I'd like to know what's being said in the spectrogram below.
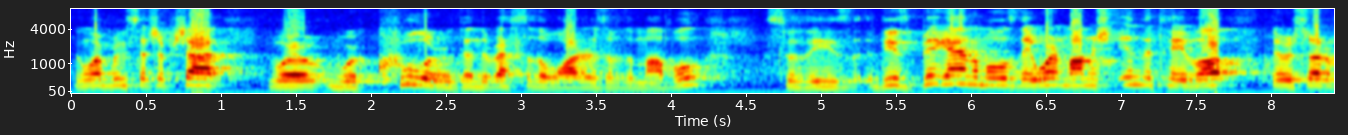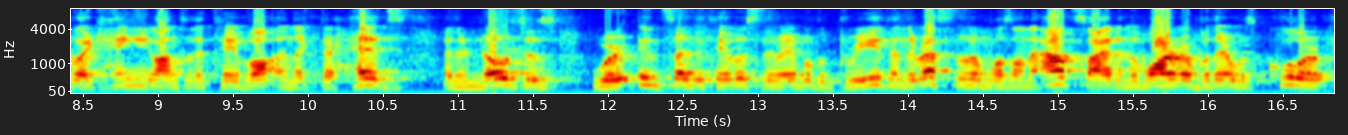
the Gemara brings such a pshat, were, were cooler than the rest of the waters of the Mabul. So these these big animals, they weren't mamish in the table. They were sort of like hanging onto the table, and like their heads and their noses were inside the table, so they were able to breathe. And the rest of them was on the outside, and the water over there was cooler,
